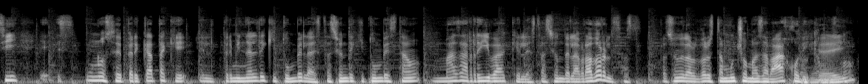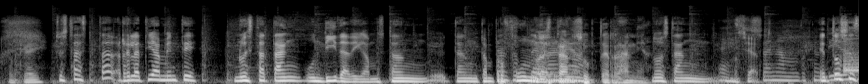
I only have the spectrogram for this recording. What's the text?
Sí, es- uno se percata que el terminal de Quitumbe, la estación de Quitumbe, está más arriba que la estación de Labrador. La estación de Labrador está mucho más abajo, digamos, Ok, ¿no? Entonces está, está relativamente, no está tan hundida, digamos, tan, eh, tan, tan profunda. No es tan Subterránea. No es tan, ¿no es Eso cierto? suena muy Entonces,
